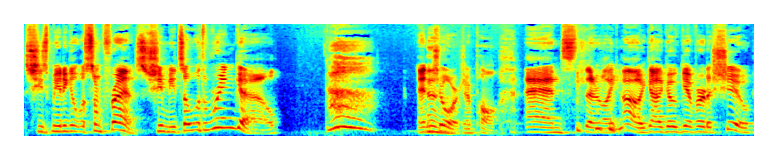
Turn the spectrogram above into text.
she's meeting up with some friends. She meets up with Ringo. And George and Paul. And they're like, oh, we gotta go give her the shoe.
